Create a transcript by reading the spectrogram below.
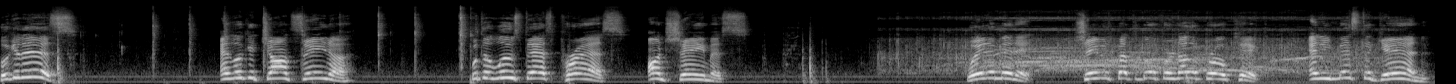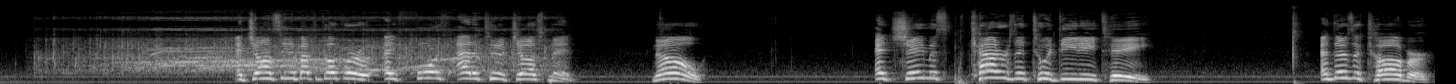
Look at this. And look at John Cena with a Lou Thesz press on Sheamus. Wait a minute. Sheamus about to go for another brogue kick. And he missed again. And John Cena about to go for a fourth attitude adjustment. No. And Sheamus counters it to a DDT. And there's a cover.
